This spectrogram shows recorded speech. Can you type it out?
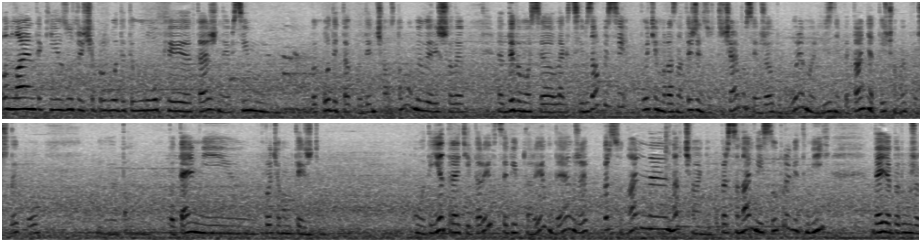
онлайн такі зустрічі проводити уроки теж не всім виходить так в один час. Тому ми вирішили, е, дивимося лекції в записі, потім раз на тиждень зустрічаємося і вже обговорюємо різні питання, ті, що ми пройшли по, там, по темі протягом тижня. От є третій тариф, це ВІП-тариф, де вже персональне навчання, персональний супровід мій, де я беру вже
